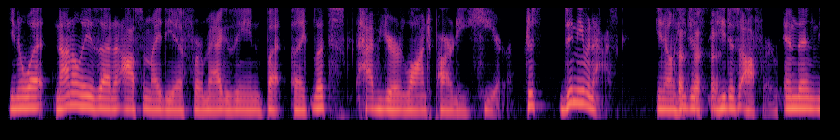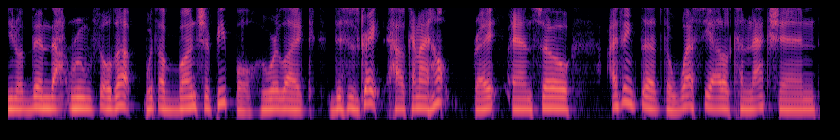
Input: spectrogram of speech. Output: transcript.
you know what? Not only is that an awesome idea for a magazine, but like, let's have your launch party here. Just didn't even ask. You know, he just he just offered. And then, you know, then that room filled up with a bunch of people who were like, this is great. How can I help? Right. And so I think that the West Seattle connection,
